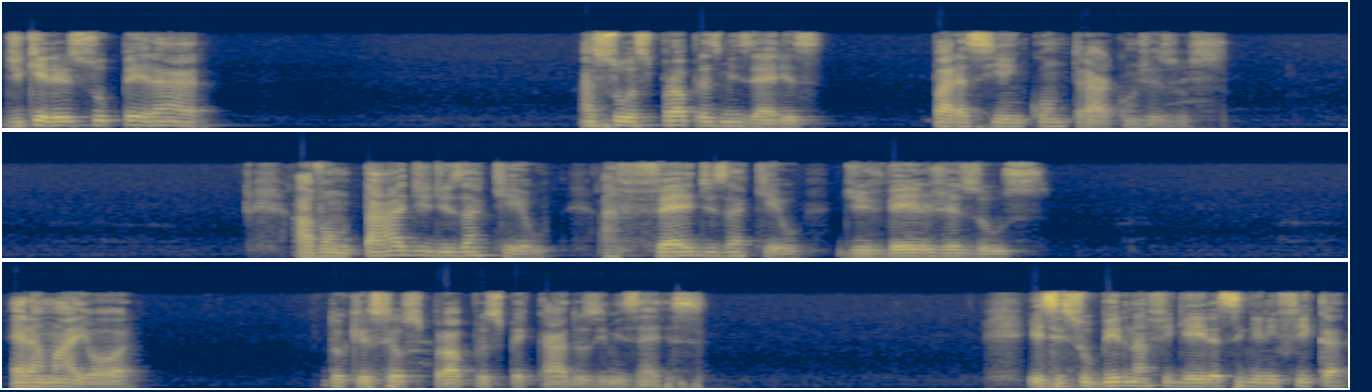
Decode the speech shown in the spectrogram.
de querer superar as suas próprias misérias para se encontrar com Jesus. A vontade de Zaqueu a fé de Zaqueu de ver Jesus era maior do que os seus próprios pecados e misérias. Esse subir na figueira significa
